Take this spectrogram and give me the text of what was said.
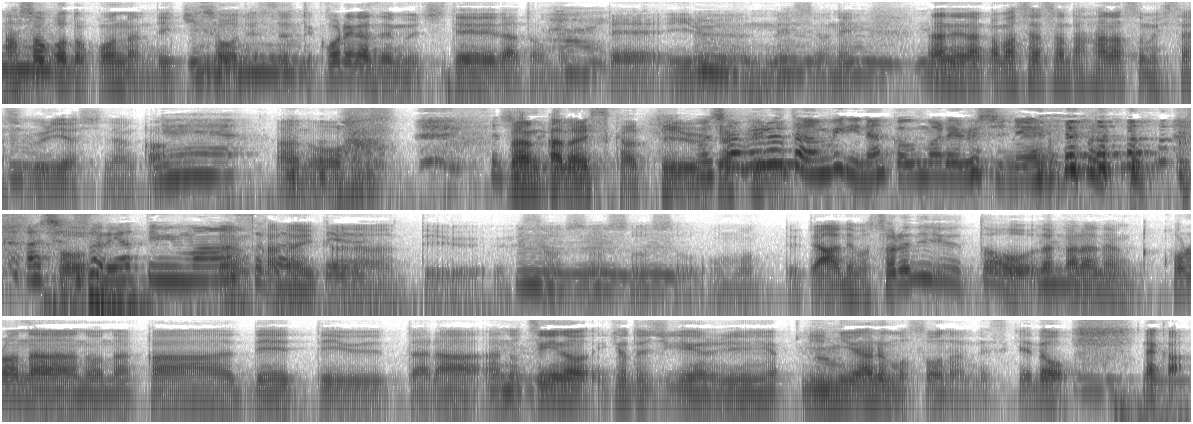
あそことこんなんできそうですって、これが全部打ち手だと思っているんですよね、なんでなんか増田さんと話すのも久しぶりやし、なんか、ね。あのえ なんかないっすかっていう。喋るたんびになんか生まれるしね。あちょっとそれやってみまなんすとかって。かないかなっていう、うんそうそうそううんそううん思ってて。あでもそれで言うとだからなんかコロナの中でって言ったら、あの次の京都市業のリニューアルもそうなんですけど、なんか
